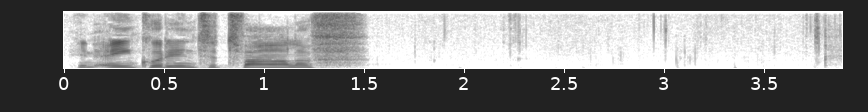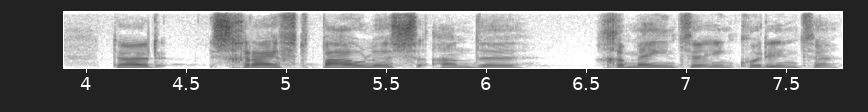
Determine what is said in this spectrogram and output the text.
In 1 Korinthe 12, daar schrijft Paulus aan de gemeente in Korinthe,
